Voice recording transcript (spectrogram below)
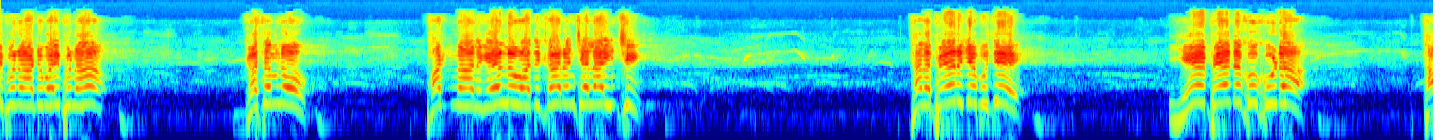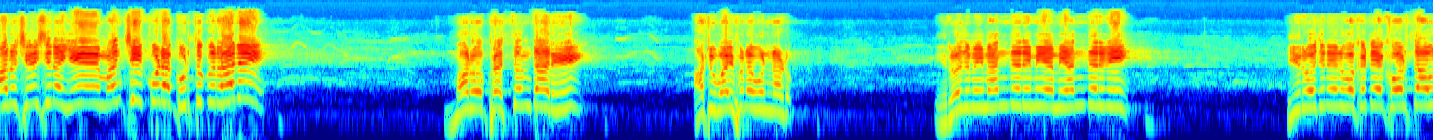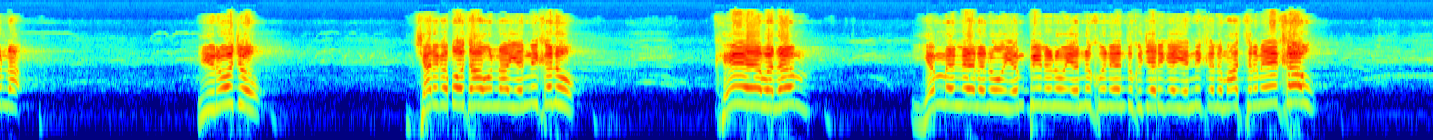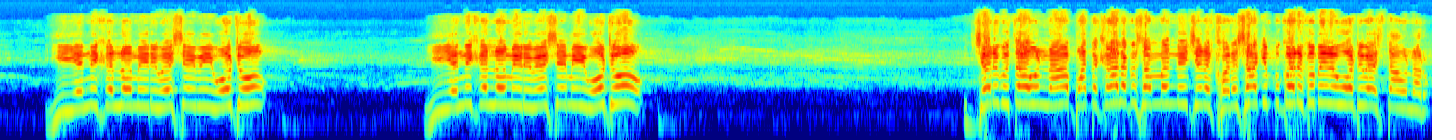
ఇటువైపున అటువైపున. గతంలో పద్నాలుగేళ్ళు అధికారం చెలాయించి తన పేరు చెబితే ఏ పేదకు కూడా తాను చేసిన ఏ మంచి కూడా గుర్తుకు రాని మరో పెత్తందారి అటువైపున ఉన్నాడు. ఈరోజు మేమందరి మీ అందరినీ ఈరోజు నేను ఒకటే కోరుతా ఉన్నా. ఈరోజు జరగబోతా ఉన్న ఎన్నికలు కేవలం ఎమ్మెల్యేలను ఎంపీలను ఎన్నుకునేందుకు జరిగే ఎన్నికలు మాత్రమే కావు. ఈ ఎన్నికల్లో మీరు వేసే మీ ఓటు ఈ ఎన్నికల్లో మీరు వేసే మీ ఓటు జరుగుతూ ఉన్న పథకాలకు సంబంధించిన కొనసాగింపు కొరకు మీరు ఓటు వేస్తా ఉన్నారు.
